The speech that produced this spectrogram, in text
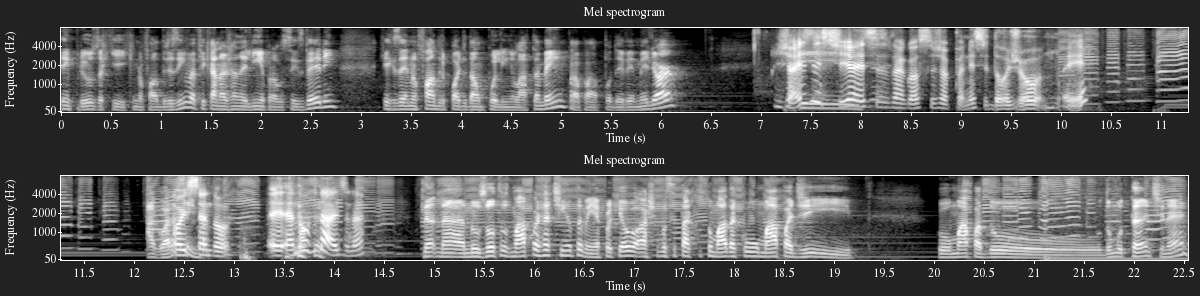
Sempre uso aqui, aqui no Foundryzinho, vai ficar na janelinha para vocês verem. Quem quiser ir no Foundry pode dar um pulinho lá também, para poder ver melhor. Já existia e... esses negócios japoneses dojo aí? Agora Ou sim. Isso é, no... é, novidade, né? Na, na, nos outros mapas já tinha também. É porque eu acho que você tá acostumada com o mapa de. Com o mapa do. do mutante, né?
